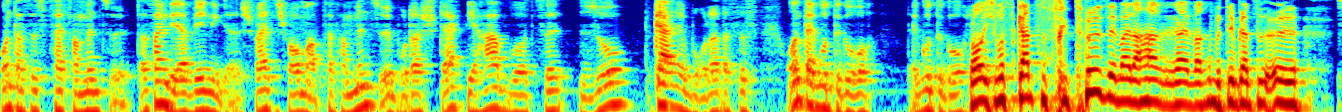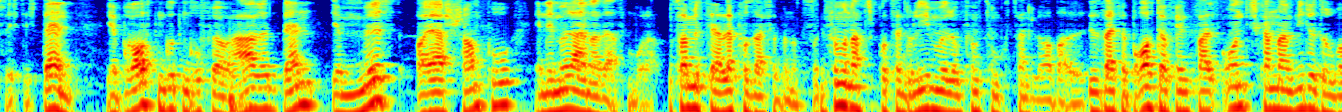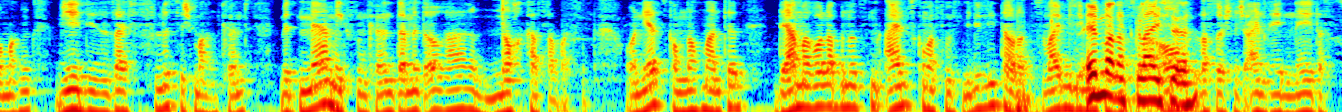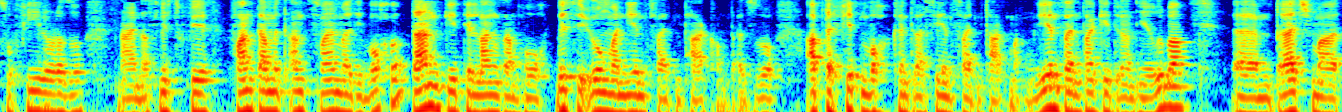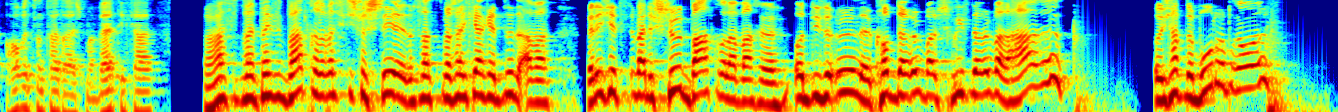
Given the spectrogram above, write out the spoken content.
Und das ist Pfefferminzöl. Das sagen die eher wenige. Ich weiß nicht warum, aber Pfefferminzöl, Bruder, stärkt die Haarwurzel so geil, Bruder. Das ist. Und der gute Geruch. Der gute Geruch. Bro, ich muss ganze Fritteuse in meine Haare reinmachen mit dem ganzen Öl. ist wichtig, denn ihr braucht einen guten Geruch für eure Haare, denn ihr müsst euer Shampoo in den Mülleimer werfen, Bruder. Und zwar müsst ihr Aleppo-Seife benutzen. 85% Olivenöl und 15% Lorbeeröl. Diese Seife braucht ihr auf jeden Fall und ich kann mal ein Video darüber machen, wie ihr diese Seife flüssig machen könnt, mit mehr mixen könnt, damit eure Haare noch krasser wachsen. Und jetzt kommt nochmal ein Tipp. Dermaroller benutzen, 1,5 Milliliter oder 2 Milliliter. immer das Gleiche. auch. Lasst euch nicht einreden, nee, das ist zu viel oder so. Nein, das ist nicht zu viel. Fangt damit an, zweimal die Woche. Dann geht ihr langsam hoch, bis ihr irgendwann jeden zweiten Tag kommt. Also so ab der vierten Woche könnt ihr das jeden zweiten Tag machen. Jeden zweiten Tag geht ihr dann hier rüber. Ähm, 30 mal horizontal, 30 mal vertikal. Was bei, bei diesem Bartroller, was ich nicht verstehe, das macht wahrscheinlich gar keinen Sinn, aber wenn ich jetzt meine Stirn Bartroller mache und diese Öle, kommen da irgendwann, sprießen da irgendwann Haare? Und ich habe eine Monobraue?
